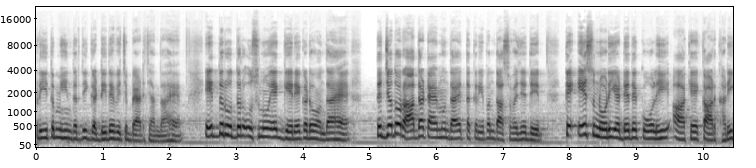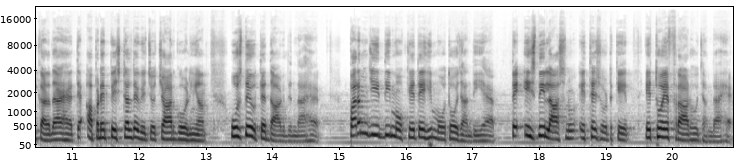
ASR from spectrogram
ਪ੍ਰੀਤ ਮਹਿੰਦਰ ਦੀ ਗੱਡੀ ਦੇ ਵਿੱਚ ਬੈਠ ਜਾਂਦਾ ਹੈ। ਇੱਧਰ ਉੱਧਰ ਉਸ ਨੂੰ ਇੱਕ ਗੇਰੇ ਕਢਵਾਉਂਦਾ ਹੈ ਤੇ ਜਦੋਂ ਰਾਤ ਦਾ ਟਾਈਮ ਹੁੰਦਾ ਹੈ ਤਕਰੀਬਨ 10 ਵਜੇ ਦੇ, ਤੇ ਇਸ ਨੋੜੀ ਅੱਡੇ ਦੇ ਕੋਲ ਹੀ ਆ ਕੇ ਕਾਰ ਖੜੀ ਕਰਦਾ ਹੈ ਤੇ ਆਪਣੇ ਪਿਸਟਲ ਦੇ ਵਿੱਚੋਂ ਚਾਰ ਗੋਲੀਆਂ ਉਸ ਦੇ ਉੱਤੇ ਦਾਗ ਦਿੰਦਾ ਹੈ। ਪਰਮਜੀਤ ਦੀ ਮੌਕੇ ਤੇ ਹੀ ਮੌਤ ਹੋ ਜਾਂਦੀ ਹੈ ਤੇ ਇਸ ਦੀ ਲਾਸ਼ ਨੂੰ ਇੱਥੇ ਸੁੱਟ ਕੇ ਇੱਥੋਂ ਇਹ ਫਰਾਰ ਹੋ ਜਾਂਦਾ ਹੈ।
